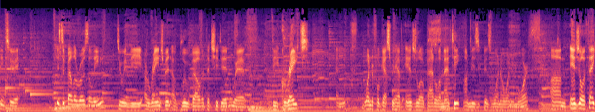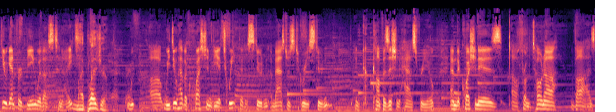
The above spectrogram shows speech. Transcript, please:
Listening to Isabella Rossellini doing the arrangement of Blue Velvet that she did with the great and wonderful guest we have, Angelo Badalamenti on Music Biz 101 and more. Um, Angelo, thank you again for being with us tonight. My pleasure. We, uh, we do have a question via tweet that a student, a master's degree student in composition, has for you. And the question is uh, from Tona Vaz:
